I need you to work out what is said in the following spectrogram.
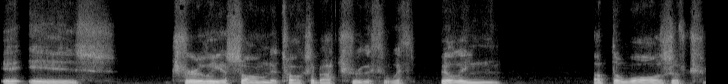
it is truly a song that talks about truth with building up the walls of tr-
